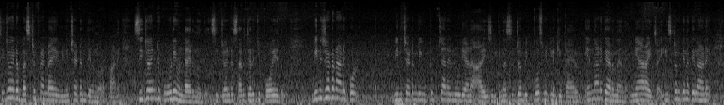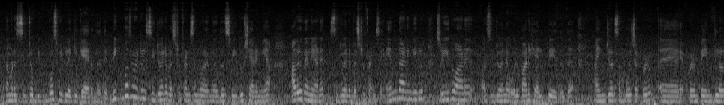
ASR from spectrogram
സിജോന്റെ ബെസ്റ്റ് ഫ്രണ്ടായ വിനുചേട്ടൻ തരുന്ന ഉറപ്പാണ്. സിജോന്റെ കൂടെ ഉണ്ടായിരുന്നത് സിജോന്റെ സർജറിക്ക് പോയതും വിനുചേട്ടനാണിപ്പോൾ വിനുചേട്ടന്റെ യൂട്യൂബ് ചാനലിലൂടെയാണ് അറിയിച്ചിരിക്കുന്നത്. സിജോ ബിഗ് ബോസ് വീട്ടിലേക്ക് കയറും. എന്നാണ് കയറുന്നതെന്ന്? ഞായറാഴ്ച ഈസ്റ്റർ ദിനത്തിലാണ് നമ്മുടെ സിജോ ബിഗ് ബോസ് വീട്ടിലേക്ക് കയറുന്നത്. ബിഗ് ബോസ് വീട്ടിൽ സിജോന്റെ ബെസ്റ്റ് ഫ്രണ്ട്സ് എന്ന് പറയുന്നത് ശ്രീതു ശരണ്യ. അവർ തന്നെയാണ് സിജോന്റെ ബെസ്റ്റ് ഫ്രണ്ട്സ്. എന്താണെങ്കിലും ശ്രീതു ആണ് സിജോനെ ഒരുപാട് ഹെൽപ്പ് ചെയ്തത്. ആ സംഭവിച്ചപ്പോഴും എപ്പോഴും പെയിൻ കില്ലർ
